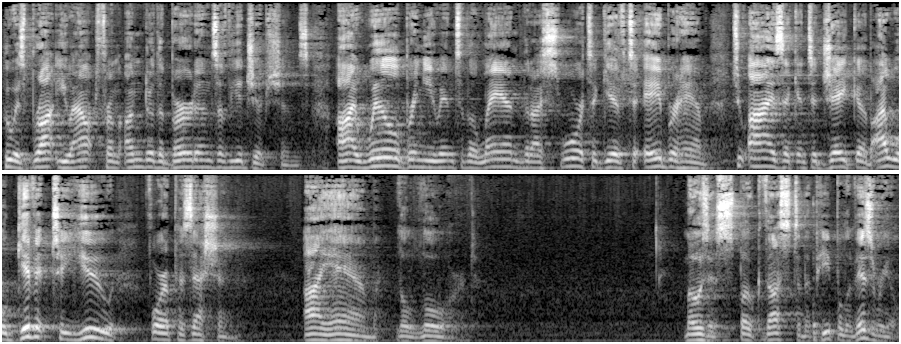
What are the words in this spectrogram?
who has brought you out from under the burdens of the Egyptians. I will bring you into the land that I swore to give to Abraham, to Isaac, and to Jacob. I will give it to you for a possession. I am the Lord. Moses spoke thus to the people of Israel,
